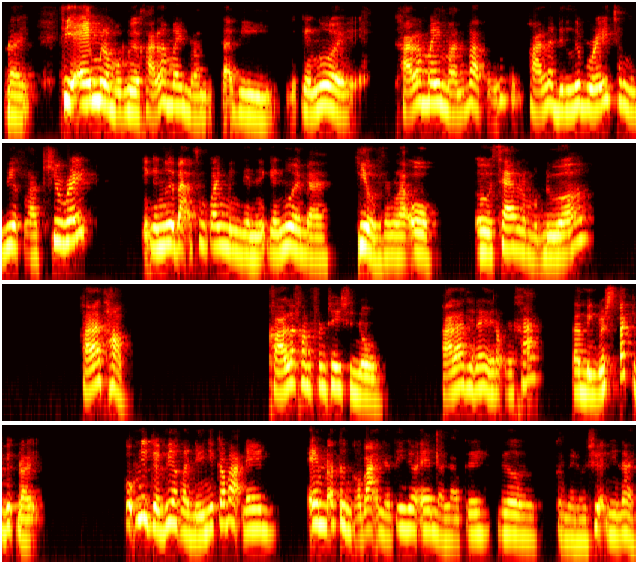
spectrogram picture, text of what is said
Đấy. Thì em là một người khá là may mắn, tại vì những cái người khá là may mắn và cũng cũng khá là deliberate trong cái việc là curate những cái người bạn xung quanh mình, thì những cái người mà hiểu rằng là, ồ ừ Sam là một đứa khá là thẳng khá là confrontational. Khá là thế này thế nọ thế khác. Và mình respect cái việc đấy. Cũng như cái việc là nếu như các bạn em em đã từng có bạn nhắn tin cho em là, là ok bây giờ cần phải nói chuyện như này.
